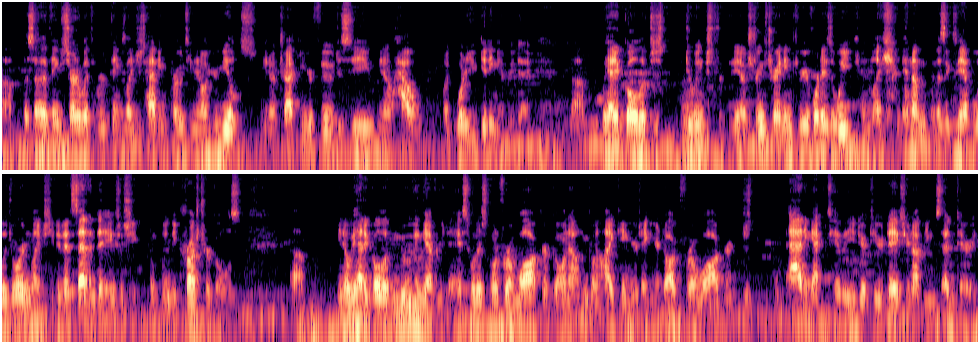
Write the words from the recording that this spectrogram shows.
Um, but some of the things we started with were things like just having protein in all your meals, you know, tracking your food to see, you know, how, like, what are you getting every day? Um, we had a goal of just doing, you know, strength training three or four days a week. And like, and I'm in this example with Jordan, like she did it seven days. So she completely crushed her goals. Um, you know, we had a goal of moving every day. So whether it's going for a walk or going out and going hiking or taking your dog for a walk or just adding activity to your day so you're not being sedentary.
